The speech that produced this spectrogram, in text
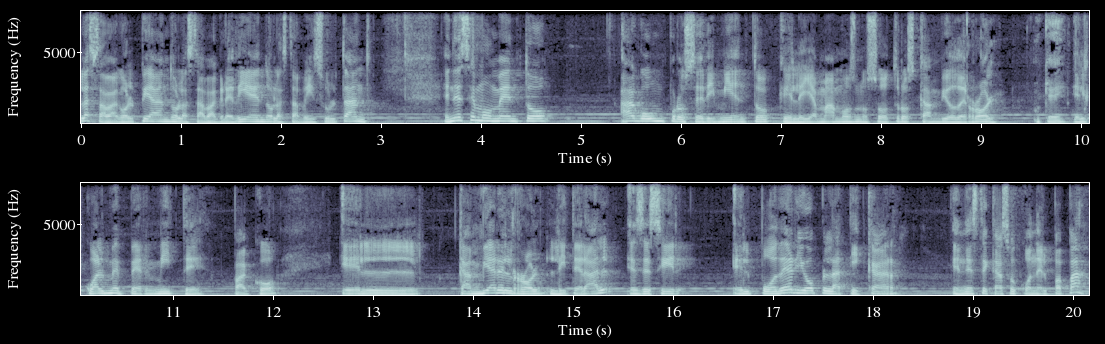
la estaba golpeando, la estaba agrediendo, la estaba insultando. En ese momento hago un procedimiento que le llamamos nosotros cambio de rol, el cual me permite, Paco, el cambiar el rol literal, es decir, el poder yo platicar, en este caso con el papá.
